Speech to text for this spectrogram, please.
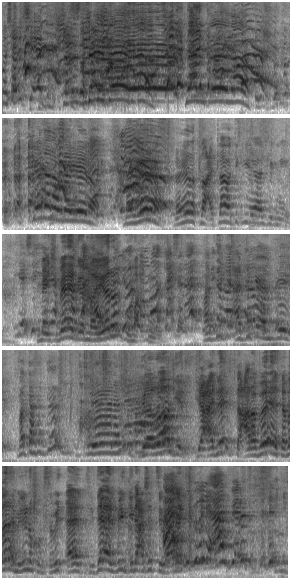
ما شالتش ايدها شالت إيه ده؟ شالت إيه ده؟ كده لو نيره نيره نيره اطلعي اطلعي واديكي 1000 جنيه. يا شيخ مش باقي غير نيرة ومحمود. هديكي هديكي 2000 ما انت هتتضرب يا أنا يا راجل يعني انت عربية ثمنها مليون و500 ألف تديها 2000 جنيه عشان تسيبها لك؟ تقولي ألف يا ريت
